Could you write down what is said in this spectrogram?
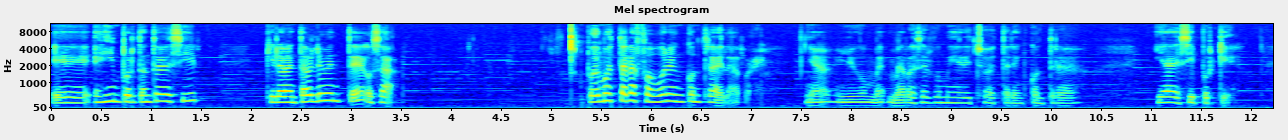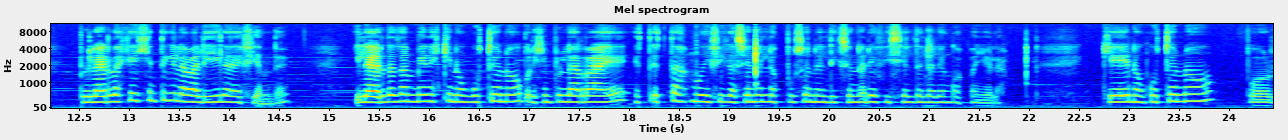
Eh, es importante decir que lamentablemente, o sea, podemos estar a favor o en contra de la RAE. ¿Ya? Yo me, me, reservo mi derecho a estar en contra y a decir por qué. Pero la verdad es que hay gente que la valida y la defiende. Y la verdad también es que nos guste o no, por ejemplo, la RAE, estas modificaciones las puso en el diccionario oficial de la lengua española. Que nos guste o no, por,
